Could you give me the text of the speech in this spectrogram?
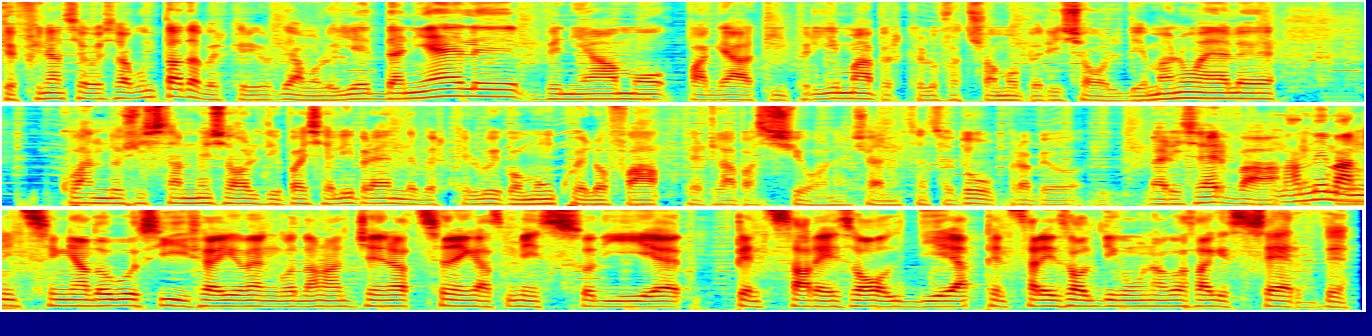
che finanzia questa puntata perché ricordiamolo, io e Daniele veniamo pagati prima perché lo facciamo per i soldi. Emanuele, quando ci stanno i soldi, poi se li prende perché lui comunque lo fa per la passione. Cioè, nel senso, tu proprio la riserva. Ma a me mi hanno insegnato così, cioè io vengo da una generazione che ha smesso di eh, pensare ai soldi e a pensare ai soldi come una cosa che serve.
